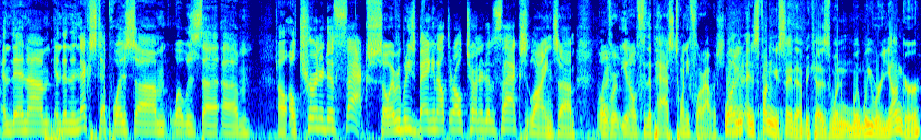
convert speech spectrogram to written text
and then, um, and then the next step was, um, what was, uh, um, uh, alternative facts. So everybody's banging out their alternative facts lines um, over, you know, for the past 24 hours. Well, you know, and it's funny you say that because when, when we were younger,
